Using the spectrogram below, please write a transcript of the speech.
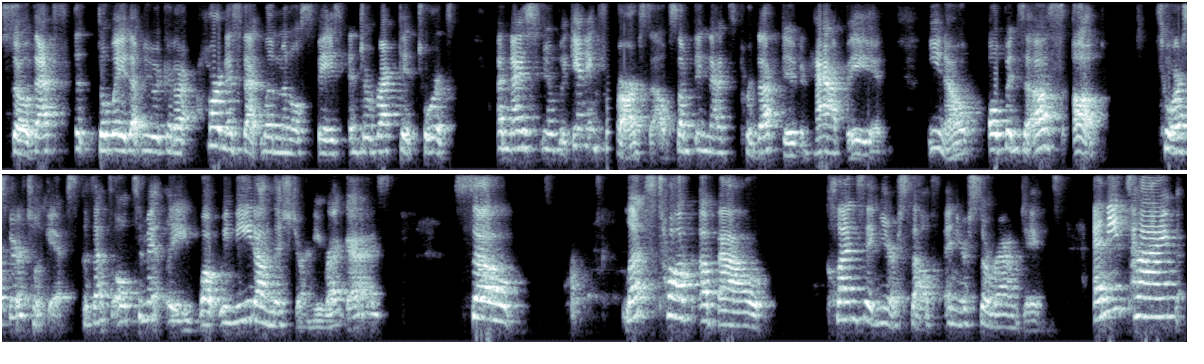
So that's the, the way that we were going to harness that liminal space and direct it towards a nice new beginning for ourselves, something that's productive and happy and, you know, opens us up to our spiritual gifts, because that's ultimately what we need on this journey, right, guys? So let's talk about cleansing yourself and your surroundings. Anytime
